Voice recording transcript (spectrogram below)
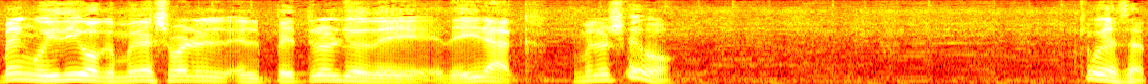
Vengo y digo que me voy a llevar el, petróleo de, de Irak. ¿Me lo llevo? ¿Qué voy a hacer?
